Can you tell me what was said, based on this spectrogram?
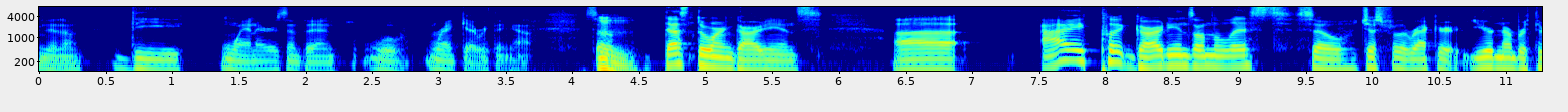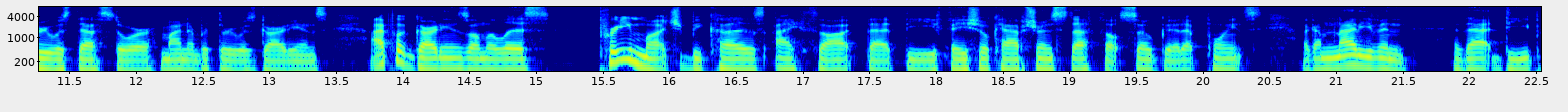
you know the winners, and then we'll rank everything out. So Mhm. Death's Door and Guardians. Uh, I put Guardians on the list. So just for the record, your number three was Death's Door. My number three was Guardians. I put Guardians on the list pretty much because I thought that the facial capture and stuff felt so good at points. Like I'm not even that deep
